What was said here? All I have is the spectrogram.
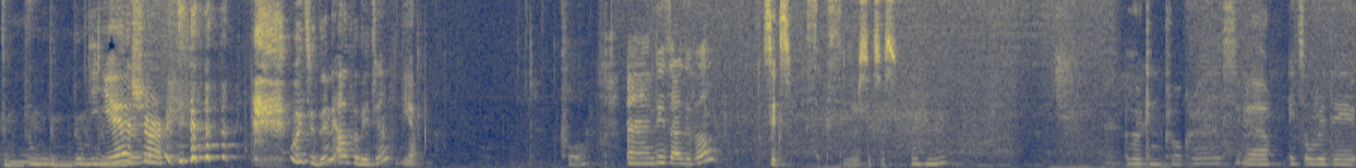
Dum, dum, dum, dum, Yeah, sure. What you doing? The Alpha Legion? Yep. Cool. And these are level Six. six. These are sixes. Mm-hmm. Work in progress. Yeah. It's already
